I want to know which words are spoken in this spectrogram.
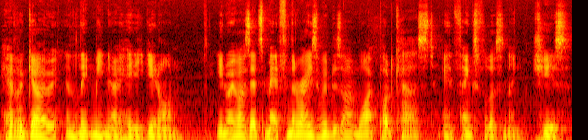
have a go, and let me know how you get on. Anyway, guys, that's Matt from the Razor Web Design Wire podcast, and thanks for listening. Cheers.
